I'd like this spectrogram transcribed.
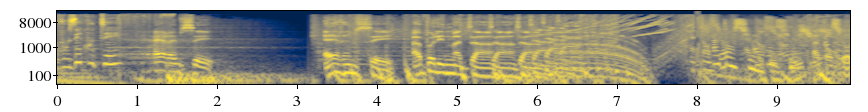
Vous écoutez RMC. RMC. Apolline Matin. Attention. Attention.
